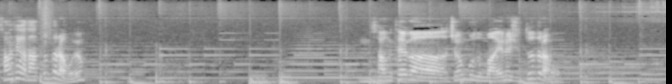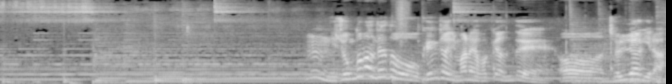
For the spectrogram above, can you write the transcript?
상태가 다 뜨더라고요. 음, 상태가 전부도 막 이런 식으로 뜨더라고. 음, 이 정도만 돼도 굉장히 많이 바뀌었는데, 어, 전략이라.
